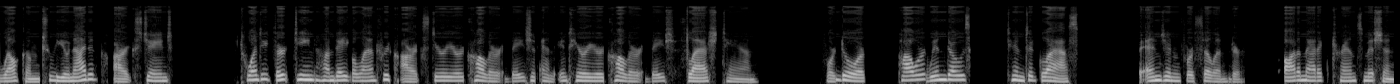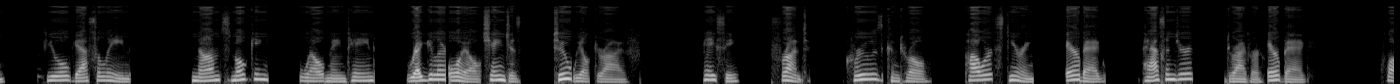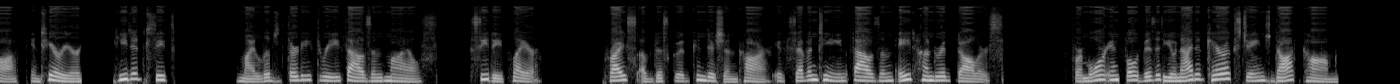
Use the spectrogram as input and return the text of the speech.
Welcome to United Car Exchange. 2013 Hyundai Elantra car exterior color beige and interior color beige slash tan. 4-door, power windows, tinted glass. Engine 4-cylinder, automatic transmission, fuel gasoline. Non-smoking, well-maintained, regular oil changes, two-wheel drive. AC, front, cruise control, power steering, airbag, passenger, driver airbag. Cloth interior, heated seats. Mileage 33,000 miles, CD player. Price of this good condition car is $17,800. For more info visit UnitedCarExchange.com.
